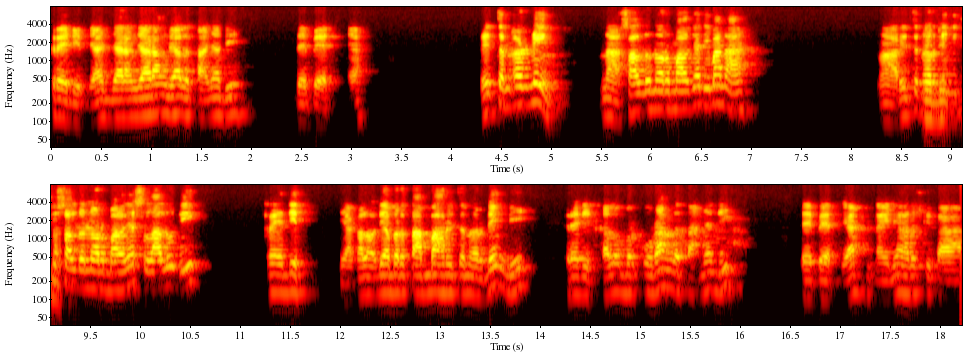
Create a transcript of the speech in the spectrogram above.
kredit ya. Jarang-jarang dia letaknya di debit ya. Return earning. Nah, saldo normalnya di mana? Nah, return earning itu saldo normalnya selalu di kredit. Ya, kalau dia bertambah return earning di kredit. Kalau berkurang letaknya di debit ya. Nah ini harus kita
